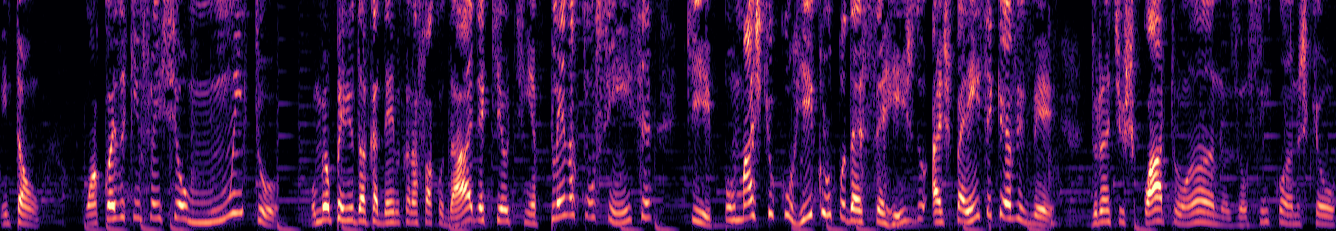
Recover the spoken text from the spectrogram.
Então, uma coisa que influenciou muito o meu período acadêmico na faculdade é que eu tinha plena consciência que, por mais que o currículo pudesse ser rígido, a experiência que eu ia viver durante os quatro anos ou cinco anos que eu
